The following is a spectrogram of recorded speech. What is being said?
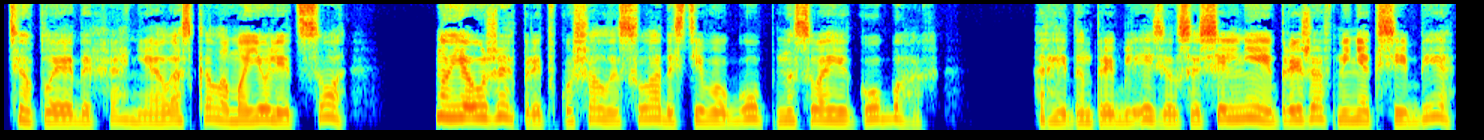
Теплое дыхание ласкало моё лицо, но я уже предвкушала сладость его губ на своих губах. Рейден приблизился, сильнее прижав меня к себе,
